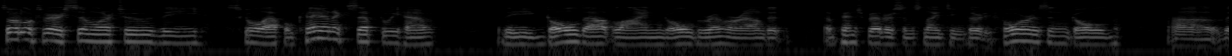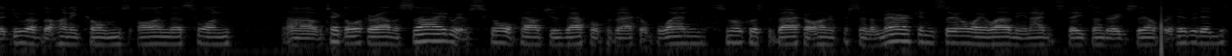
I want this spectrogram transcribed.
So it looks very similar to the Skoal Apple can except we have the gold outline, gold rim around it a pinch better since 1934 is in gold. Uh, they do have the honeycombs on this one. Uh, take a look around the side. We have Skoal pouches, apple tobacco blend, smokeless tobacco, 100% American, sale only allowed in the United States, underage sale prohibited.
